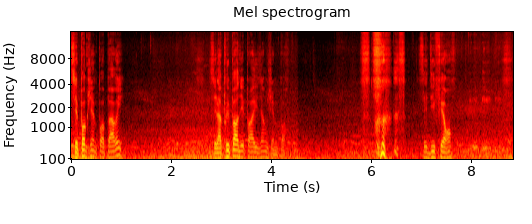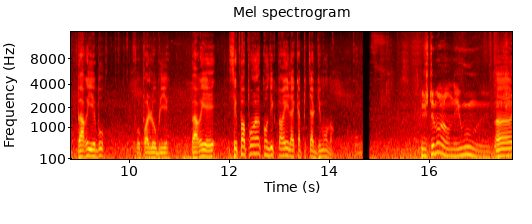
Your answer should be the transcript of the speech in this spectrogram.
C'est pas que j'aime pas Paris. C'est la plupart des Parisiens que j'aime pas. c'est différent. Paris est beau, faut pas l'oublier. Paris est. C'est pas pour rien qu'on dit que Paris est la capitale du monde. Que justement, là, on est où euh,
